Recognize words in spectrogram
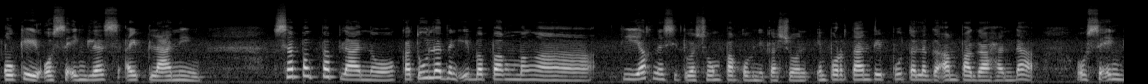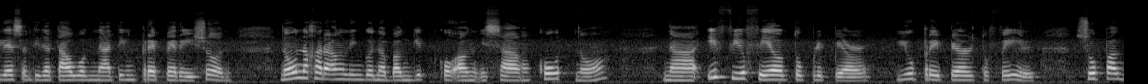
Okay, o sa Ingles ay planning. Sa pagpaplano, katulad ng iba pang mga tiyak na sitwasyong pangkomunikasyon, importante po talaga ang paghahanda o sa Ingles ang tinatawag nating preparation. Noong nakaraang linggo nabanggit ko ang isang quote no na if you fail to prepare, you prepare to fail. So pag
